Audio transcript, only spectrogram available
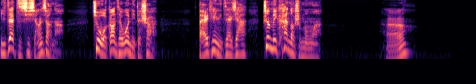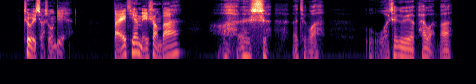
你再仔细想想呢。就我刚才问你的事儿，白天你在家真没看到什么吗？嗯，这位小兄弟，白天没上班？啊，是，警官，我这个月排晚班，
